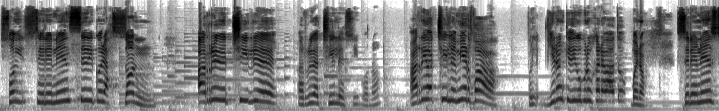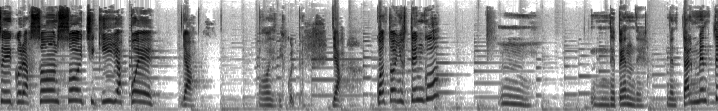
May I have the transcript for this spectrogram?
Soy serenense de corazón. Arriba Chile. Arriba Chile, sí, ¿no? ¡Arriba Chile, mierda! Pues, ¿Vieron que digo por un garabato? Bueno, serenense corazón, soy chiquillas, pues. Ya. Ay, disculpen. Ya. ¿Cuántos años tengo? Mm, depende. ¿Mentalmente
